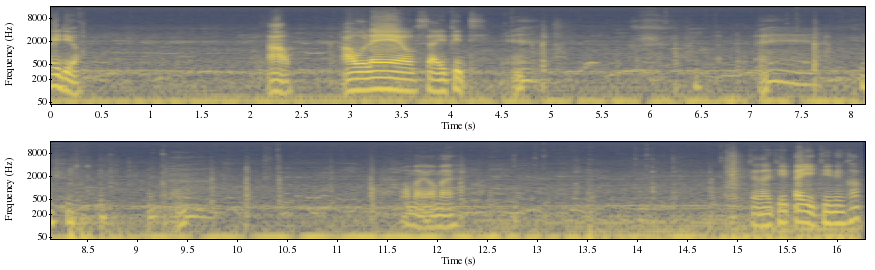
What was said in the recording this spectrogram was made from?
เฮ้ยเดี๋ยวเอาเอาแล้วใส่ผิด เอาใหม่เอาใหม่แต่นั้นคลิกไปอีกทีนึงครับ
